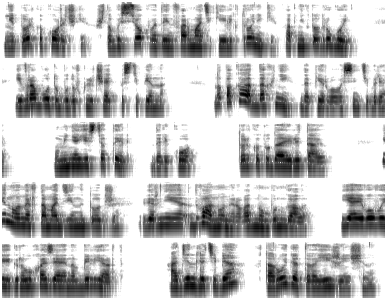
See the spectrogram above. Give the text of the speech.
не только корочки, чтобы сек в этой информатике и электронике, как никто другой и в работу буду включать постепенно. Но пока отдохни до первого сентября. У меня есть отель, далеко. Только туда и летаю. И номер там один и тот же. Вернее, два номера в одном бунгало. Я его выиграл у хозяина в бильярд. Один для тебя, второй для твоей женщины.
